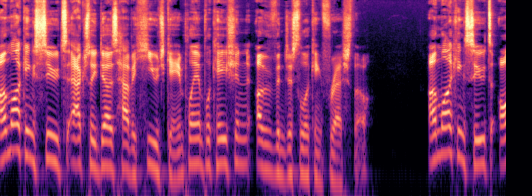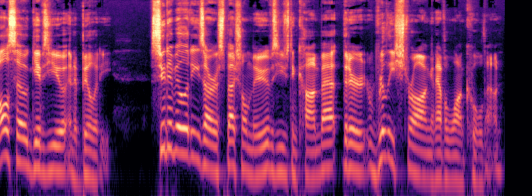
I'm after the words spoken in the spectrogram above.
Unlocking suits actually does have a huge gameplay implication, other than just looking fresh, though. Unlocking suits also gives you an ability. Suit abilities are special moves used in combat that are really strong and have a long cooldown.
